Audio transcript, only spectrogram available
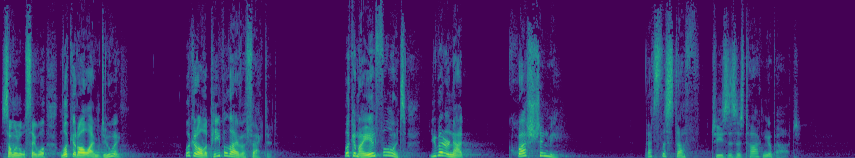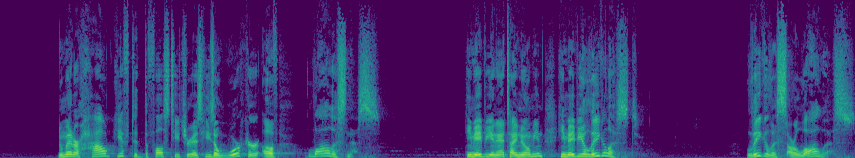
Someone will say, Well, look at all I'm doing. Look at all the people that I've affected. Look at my influence. You better not question me. That's the stuff Jesus is talking about. No matter how gifted the false teacher is, he's a worker of lawlessness. He may be an antinomian, he may be a legalist. Legalists are lawless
